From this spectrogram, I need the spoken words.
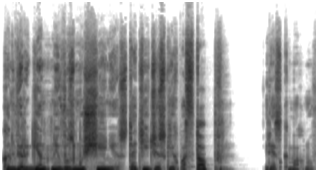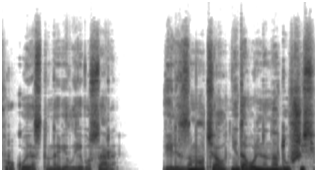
Конвергентные возмущения статических... Стоп! Резко махнув рукой, остановила его Сара. Велес замолчал, недовольно надувшись.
